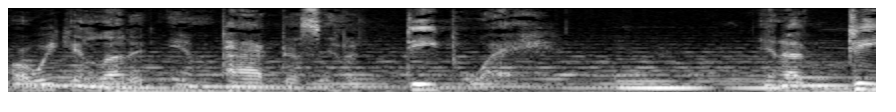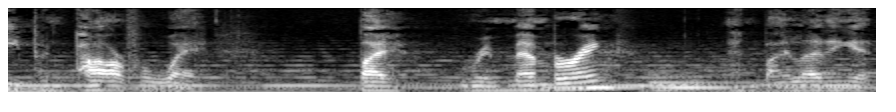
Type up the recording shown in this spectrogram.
or we can let it impact us in a deep way, in a deep and powerful way by remembering and by letting it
